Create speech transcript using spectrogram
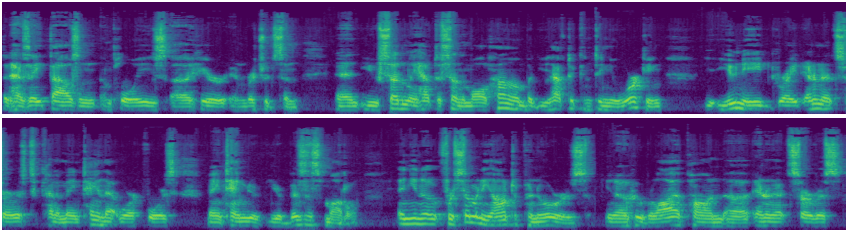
that has 8,000 employees uh, here in Richardson, and you suddenly have to send them all home, but you have to continue working, you need great internet service to kind of maintain that workforce, maintain your, your business model. And, you know, for so many entrepreneurs, you know, who rely upon uh, internet service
